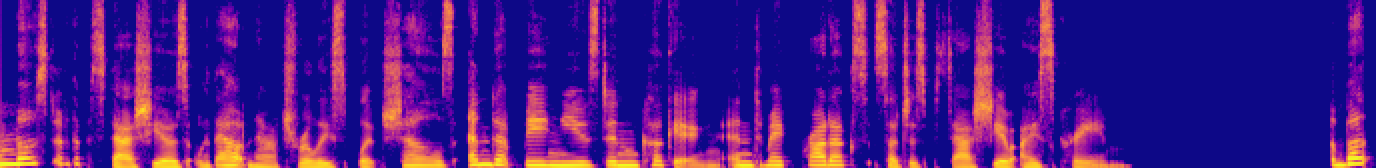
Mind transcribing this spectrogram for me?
Most of the pistachios without naturally split shells end up being used in cooking and to make products such as pistachio ice cream. But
